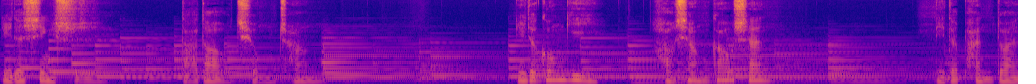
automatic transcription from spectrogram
你的信实达到穹苍，你的公义好像高山，你的判断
